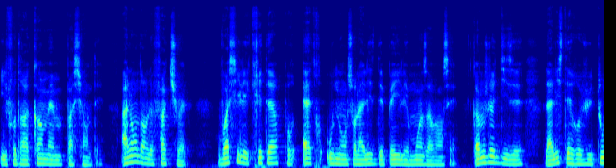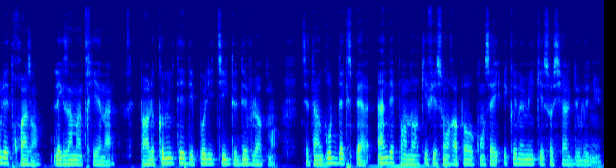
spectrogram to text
il faudra quand même patienter. Allons dans le factuel. Voici les critères pour être ou non sur la liste des pays les moins avancés. Comme je le disais, la liste est revue tous les trois ans, l'examen triennal, par le comité des politiques de développement. C'est un groupe d'experts indépendants qui fait son rapport au Conseil économique et social de l'ONU.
